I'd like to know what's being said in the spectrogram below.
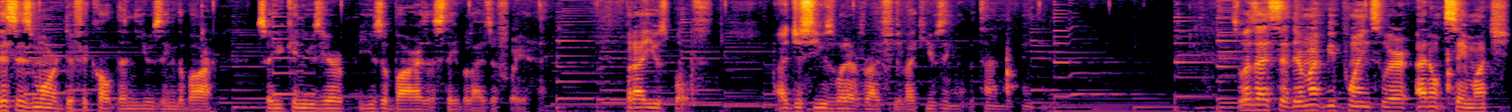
this is more difficult than using the bar. So you can use your use a bar as a stabilizer for your hand. But I use both. I just use whatever I feel like using at the time of painting. So as I said, there might be points where I don't say much,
